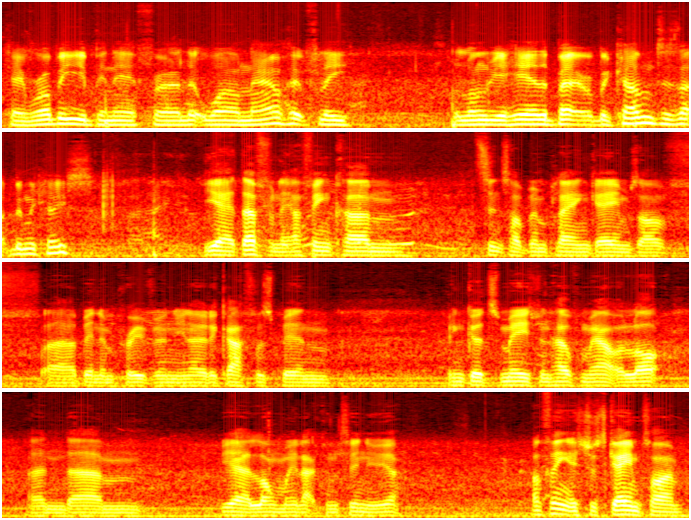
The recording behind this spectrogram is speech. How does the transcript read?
Okay, Robbie, you've been here for a little while now. Hopefully, the longer you're here, the better it becomes. Has that been the case? Yeah, definitely. I think um, since I've been playing games, I've uh, been improving. You know, the gaffer's been been good to me. He's been helping me out a lot, and um, yeah, long may that continue. Yeah, I think it's just game time.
